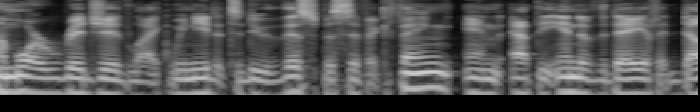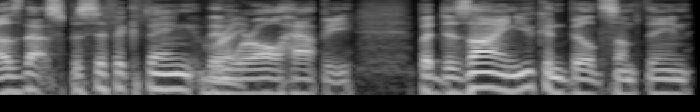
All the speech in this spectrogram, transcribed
a more rigid like we need it to do this specific thing and at the end of the day if it does that specific thing then right. we're all happy. But design you can build something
